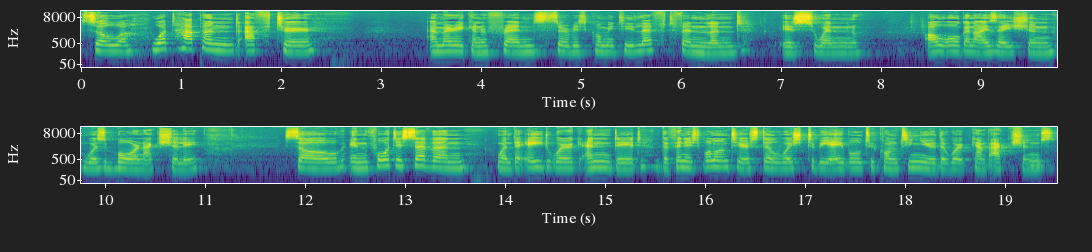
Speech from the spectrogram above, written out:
so, uh, what happened after American Friends Service Committee left Finland is when our organization was born, actually. So, in 47, when the aid work ended, the Finnish volunteers still wished to be able to continue the work camp actions.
